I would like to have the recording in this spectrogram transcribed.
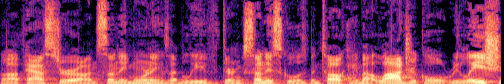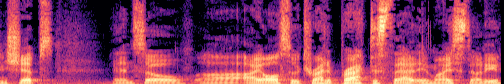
Uh, pastor on Sunday mornings, I believe, during Sunday school, has been talking about logical relationships. And so uh, I also try to practice that in my study.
